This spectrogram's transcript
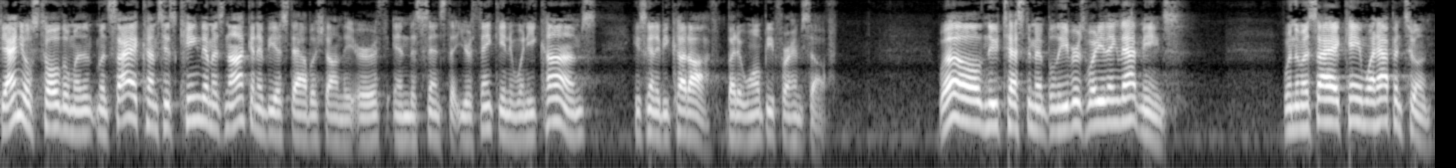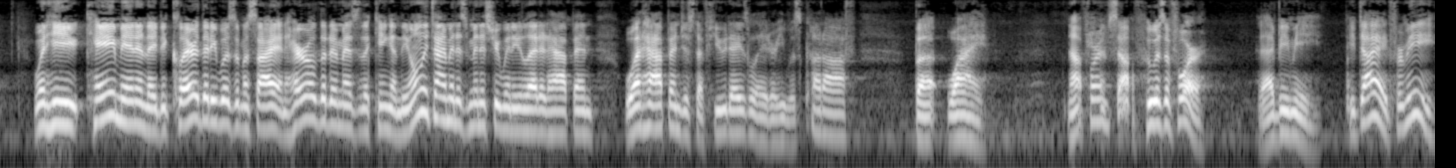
Daniel's told them when the Messiah comes, his kingdom is not going to be established on the earth in the sense that you're thinking. When he comes, he's going to be cut off, but it won't be for himself. Well, New Testament believers, what do you think that means? When the Messiah came, what happened to him? when he came in and they declared that he was the Messiah and heralded him as the king, and the only time in his ministry when he let it happen, what happened just a few days later? He was cut off. But why? Not for himself. Who was it for? That'd be me. He died for me.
